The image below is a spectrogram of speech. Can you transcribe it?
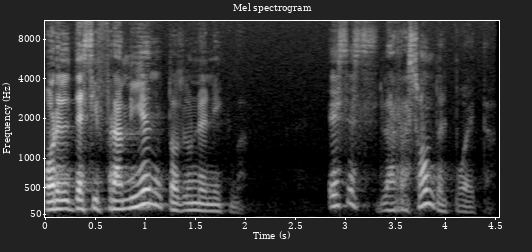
por el desciframiento de un enigma. Esa es la razón del poeta.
